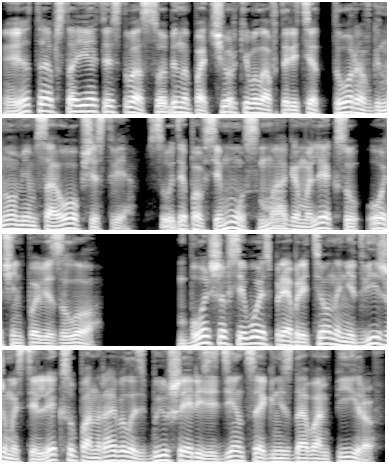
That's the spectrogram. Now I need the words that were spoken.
Это обстоятельство особенно подчеркивало авторитет Тора в гномьем сообществе. Судя по всему, с магом Лексу очень повезло. Больше всего из приобретенной недвижимости Лексу понравилась бывшая резиденция гнезда вампиров.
